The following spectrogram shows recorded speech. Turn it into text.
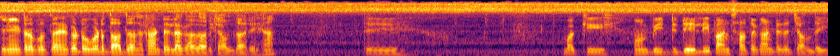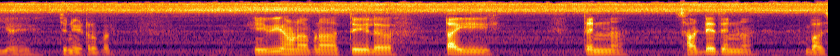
ਜਨਰੇਟਰ ਪਰ ਤਾਂ ਇਹ ਘੱਟੋ ਘੱਟ 10-10 ਘੰਟੇ ਲਗਾਤਾਰ ਚੱਲਦਾ ਰਿਹਾ। ਤੇ ਬਾਕੀ ਹੁਣ ਵੀ ਡੇਲੀ 5-7 ਘੰਟੇ ਤਾਂ ਚੱਲਦਾ ਹੀ ਆ ਇਹ ਜਨਰੇਟਰ ਪਰ। ਇਹ ਵੀ ਹੁਣ ਆਪਣਾ ਤੇਲ 2.5 3 3.5 ਬਸ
